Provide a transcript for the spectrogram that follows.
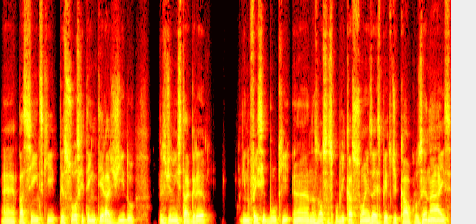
é, pacientes que, pessoas que têm interagido, principalmente no Instagram e no Facebook, uh, nas nossas publicações a respeito de cálculos renais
